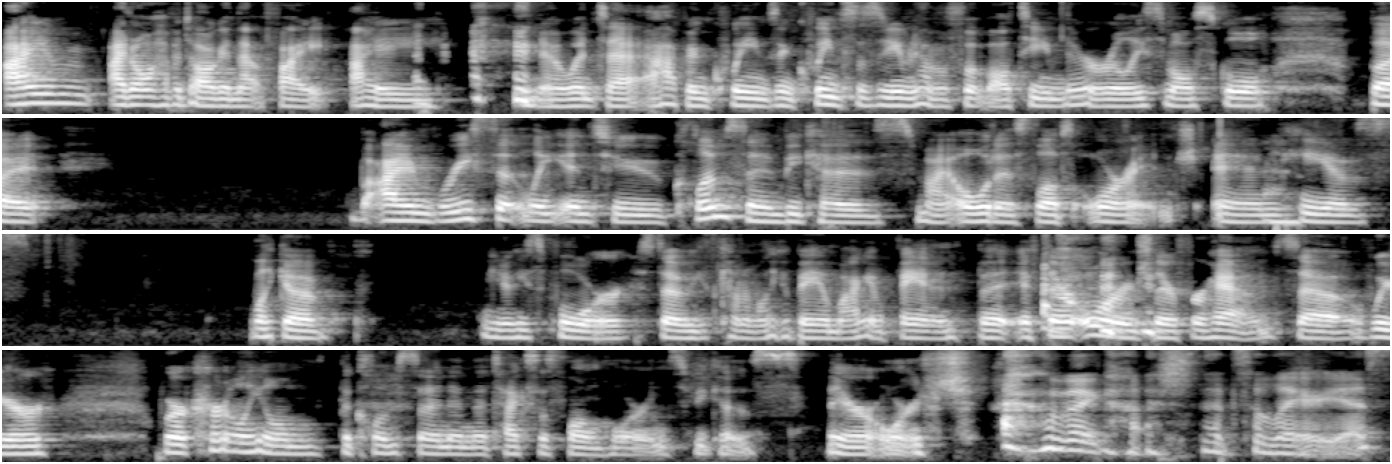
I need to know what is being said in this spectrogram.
I'm. I don't have a dog in that fight. I, you know, went to App and Queens, and Queens doesn't even have a football team. They're a really small school, but, but I'm recently into Clemson because my oldest loves orange, and mm. he is like a, you know, he's four, so he's kind of like a bandwagon fan. But if they're orange, they're for him. So we're we're currently on the Clemson and the Texas Longhorns because they're orange. Oh my gosh, that's hilarious.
